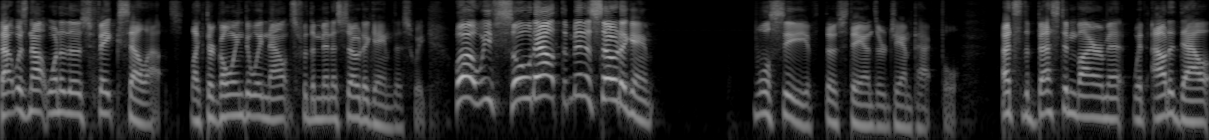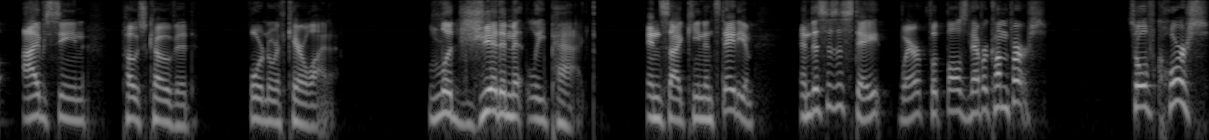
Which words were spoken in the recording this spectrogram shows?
That was not one of those fake sellouts like they're going to announce for the Minnesota game this week. Well, we've sold out the Minnesota game. We'll see if those stands are jam packed full. That's the best environment, without a doubt, I've seen post COVID for North Carolina. Legitimately packed inside Kenan Stadium. And this is a state where football's never come first. So, of course,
